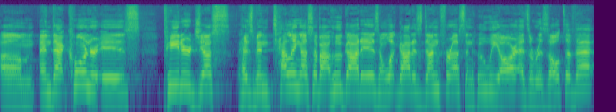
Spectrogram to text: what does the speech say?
Um, and that corner is Peter just has been telling us about who God is and what God has done for us and who we are as a result of that.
